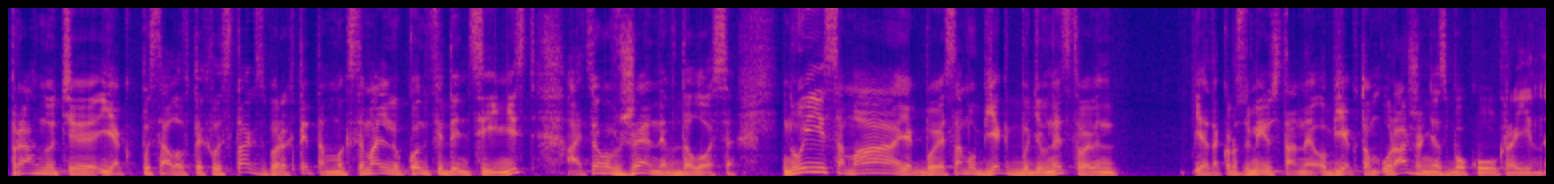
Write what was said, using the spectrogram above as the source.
прагнуть, е, як писали в тих листах, зберегти там максимальну конфіденційність, а цього вже не вдалося. Ну і сама, якби сам об'єкт будівництва, він я так розумію, стане об'єктом ураження з боку України.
